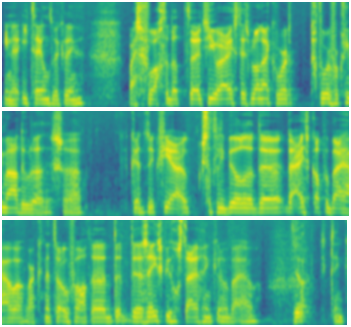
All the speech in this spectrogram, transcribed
in de IT-ontwikkelingen. Maar ze verwachten dat uh, GeoAI steeds belangrijker wordt, gaat worden voor klimaatdoelen. Dus je kunt natuurlijk via satellietbeelden de, de ijskappen bijhouden, waar ik het net over had. Uh, de, de zeespiegelstijging kunnen we bijhouden. Ja. Dus ik denk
